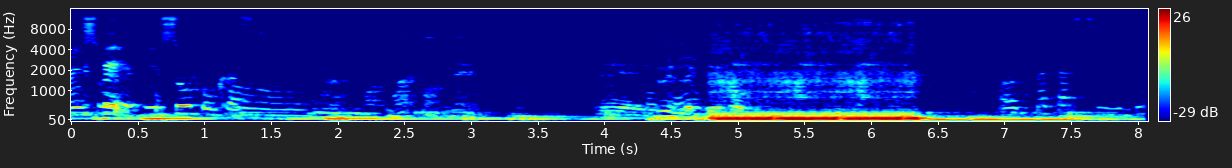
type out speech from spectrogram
I swear, he's so focused. Oh. Okay. better still, you do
